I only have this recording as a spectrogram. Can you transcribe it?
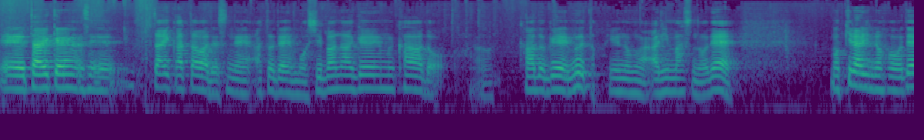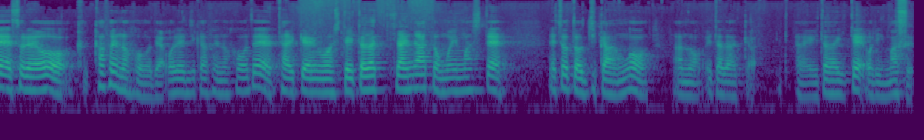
え体験したい方はですね後でもし花ゲームカードカードゲームというのがありますのでもうキラリの方でそれをカフェの方でオレンジカフェの方で体験をしていただきたいなと思いましてちょっと時間をあのいただくいただいております。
